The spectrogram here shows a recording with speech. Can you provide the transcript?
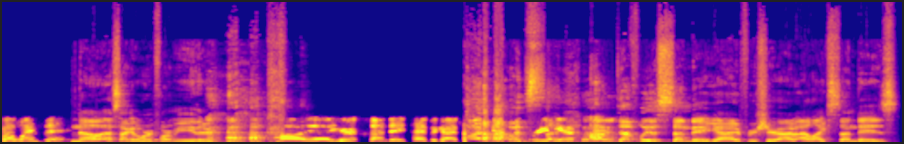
how about Wednesday? No, that's not gonna work for me either. Oh yeah, you're a Sunday type of guy. Podcast at three in the I'm definitely a Sunday guy for sure. I, I like Sundays.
